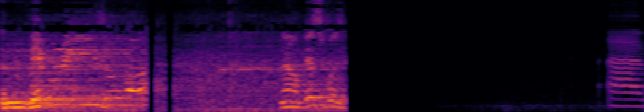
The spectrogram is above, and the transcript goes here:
The memories of all. Now this was Um,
